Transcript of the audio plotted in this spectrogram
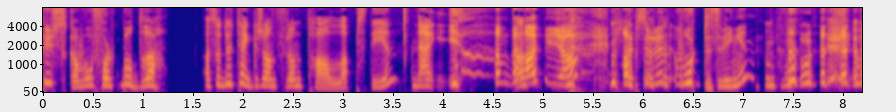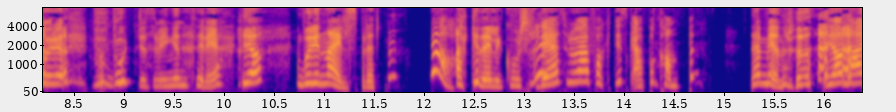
huska hvor folk bodde, da. altså, du tenker sånn frontallappstien? Nei, ja, da, ja absolutt. Vortesvingen. Bortesvingen 3. Ja. Bor i neglespretten. Ja. Er ikke det litt koselig? Det tror jeg faktisk er på Kampen. Det mener du det? Ja, nei,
